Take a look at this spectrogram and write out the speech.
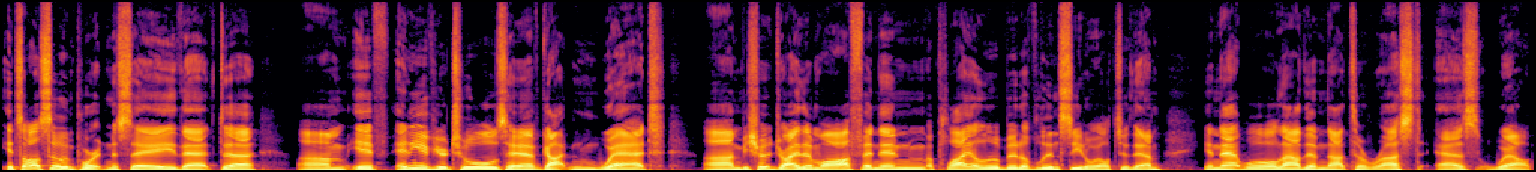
it's also important to say that uh, um, if any of your tools have gotten wet, um, be sure to dry them off and then apply a little bit of linseed oil to them, and that will allow them not to rust as well.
